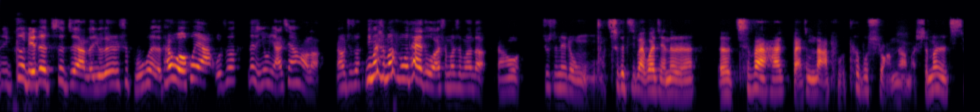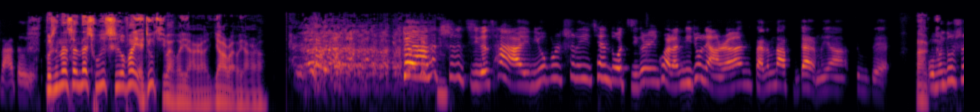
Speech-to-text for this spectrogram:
你个别的是这样的，有的人是不会的。他说我会啊，我说那你用牙签好了。然后就说你们什么服务态度啊，什么什么的。然后就是那种吃个几百块钱的人，呃，吃饭还摆这么大谱，特不爽，你知道吗？什么人七八都有。不是，那现在出去吃个饭也就几百块钱啊，一二百块钱啊。对啊，他吃了几个菜而已，你又不是吃了一千多，几个人一块来，你就两人，你摆那么大谱干什么呀？对不对？那我们都是，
